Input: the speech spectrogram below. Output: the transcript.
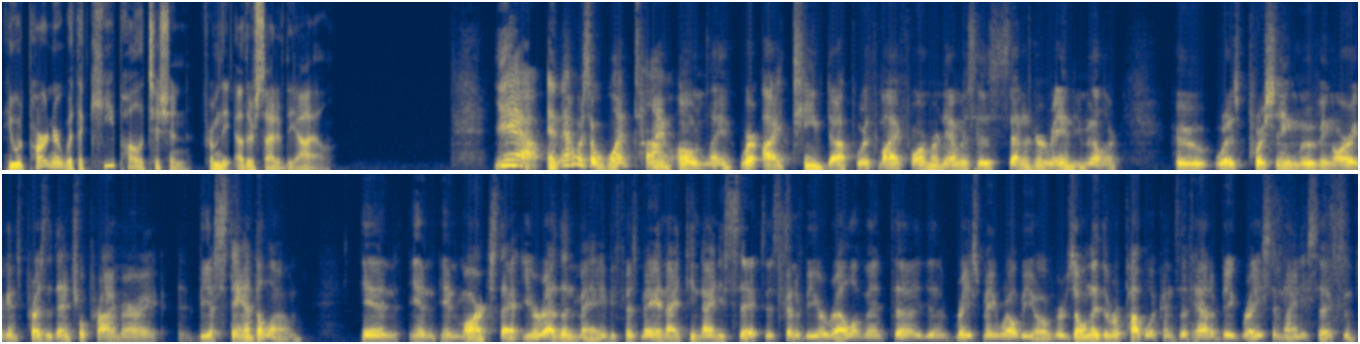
he would partner with a key politician from the other side of the aisle. Yeah, and that was a one time only where I teamed up with my former nemesis, Senator Randy Miller, who was pushing moving Oregon's presidential primary via standalone in, in, in March that year rather than May, because May of 1996 is going to be irrelevant. Uh, the race may well be over. It was only the Republicans that had a big race in 96. And,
